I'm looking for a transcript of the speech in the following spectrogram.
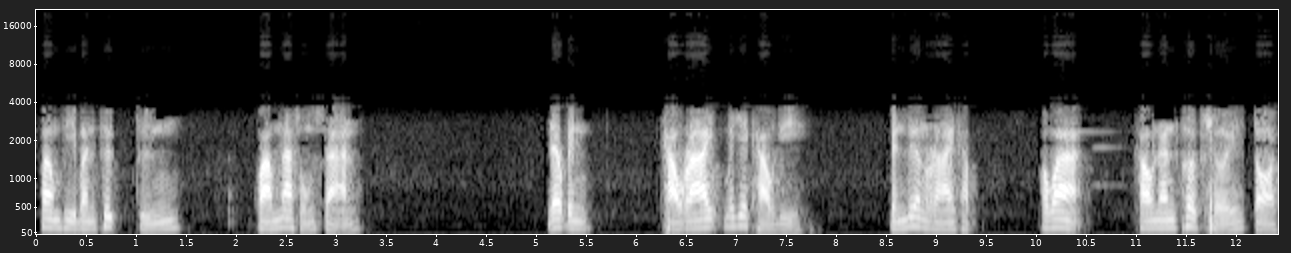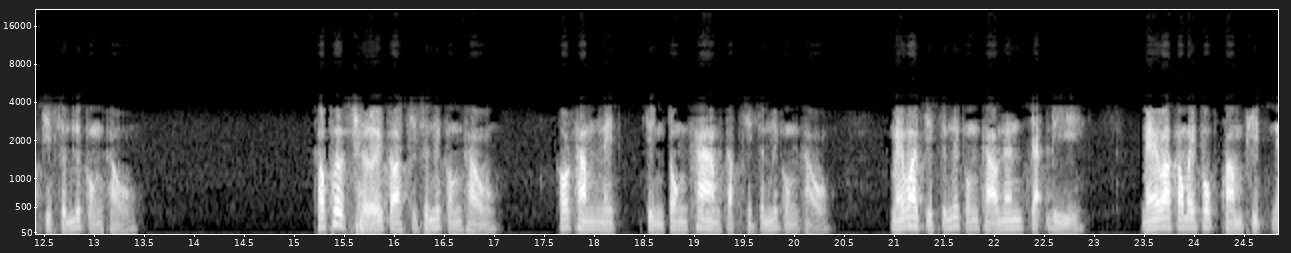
พระคัมภีร์บันทึกถึงความน่าสงสาร แล้วเป็นข่าวร้ายไม่ใช่ข่าวดี เป็นเรื่องร้ายครับ เพราะว่าเขานั้นเพิกเฉยต่อจิตสำนึกของเขา เขาเพิกเฉยต่อจิตสำนึกของเขา เขาทำในสิ่งตรงข้ามกับจิตสำนึกของเขา แม้ว่าจิตสำนึกของเขานั้นจะดี แม้ว่าเขาไม่พบความผิดใน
